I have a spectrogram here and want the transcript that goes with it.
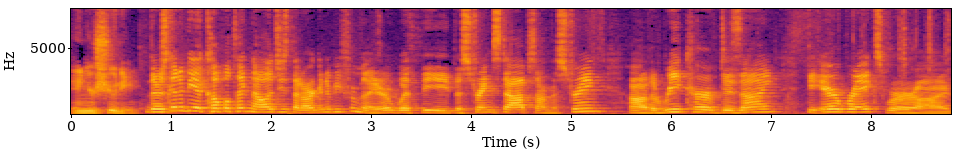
and you're shooting. There's going to be a couple technologies that are going to be familiar with the the string stops on the string, uh, the recurve design, the air brakes. Were uh,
